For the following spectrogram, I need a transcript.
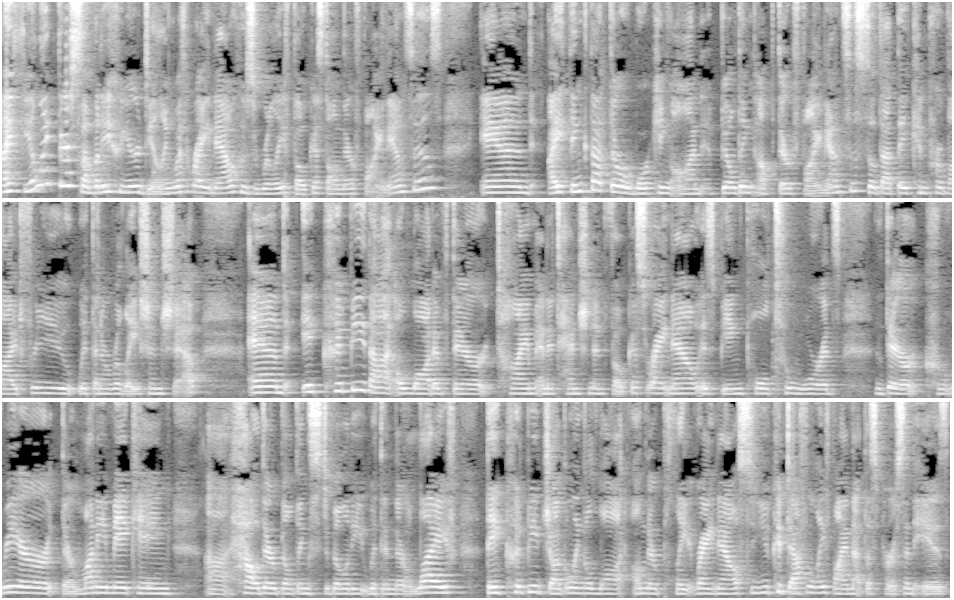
I feel like there's somebody who you're dealing with right now who's really focused on their finances. And I think that they're working on building up their finances so that they can provide for you within a relationship. And it could be that a lot of their time and attention and focus right now is being pulled towards their career, their money making, uh, how they're building stability within their life. They could be juggling a lot on their plate right now. So you could definitely find that this person is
